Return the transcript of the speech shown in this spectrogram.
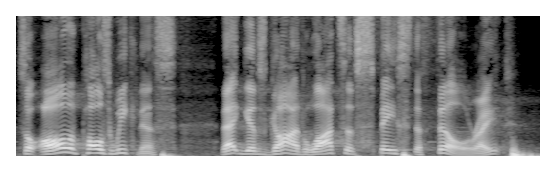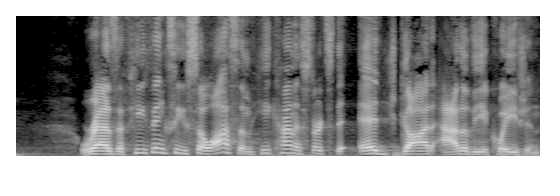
So, all of Paul's weakness, that gives God lots of space to fill, right? Whereas if he thinks he's so awesome, he kind of starts to edge God out of the equation,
